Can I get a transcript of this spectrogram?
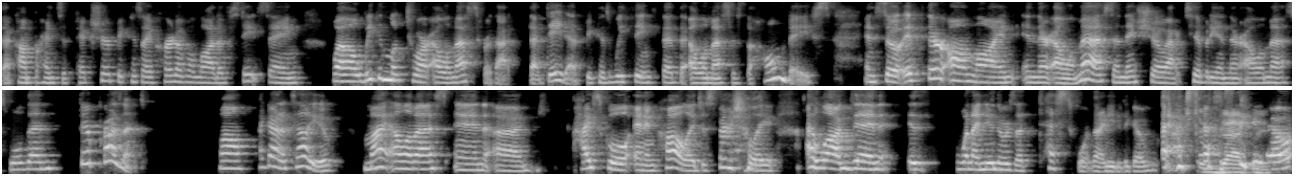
that comprehensive picture because i've heard of a lot of states saying well we can look to our lms for that that data because we think that the lms is the home base. And so if they're online in their lms and they show activity in their lms well then they're present. Well i got to tell you my lms in uh, high school and in college especially i logged in is when I knew there was a test score that I needed to go access. Exactly. You know?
